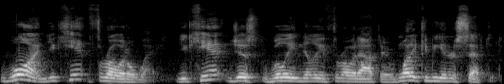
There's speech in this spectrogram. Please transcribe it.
One, you can't throw it away. You can't just willy nilly throw it out there. One, it can be intercepted.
